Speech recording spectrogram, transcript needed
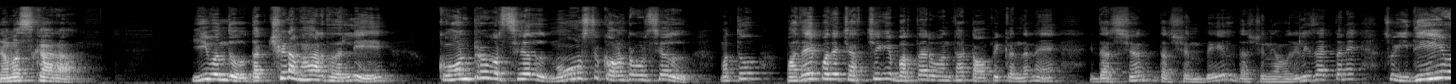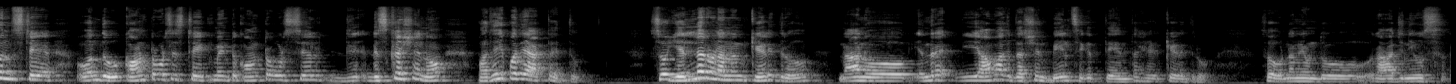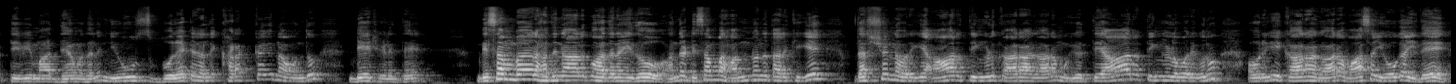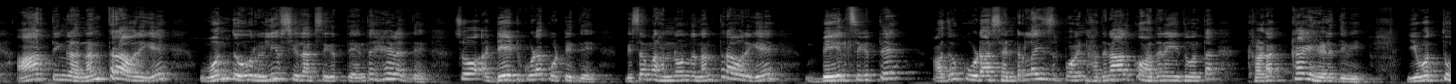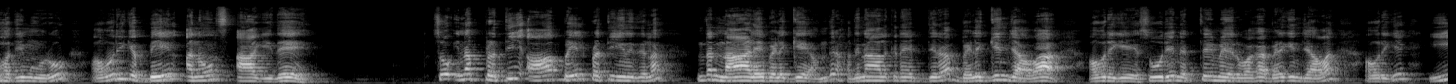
ನಮಸ್ಕಾರ. ಈ ಒಂದು ದಕ್ಷಿಣ ಭಾರತದಲ್ಲಿ ಕಾಂಟ್ರವರ್ಸಿಯಲ್ ಮೋಸ್ಟ್ ಕಾಂಟ್ರವರ್ಸಿಯಲ್ ಮತ್ತು ಪದೇ ಪದೇ ಚರ್ಚೆಗೆ ಬರ್ತಾ ಇರುವಂತಹ ಟಾಪಿಕ್ ಅಂದರೆ ದರ್ಶನ್ ದರ್ಶನ್ ಬೇಲ್, ದರ್ಶನ್ ಯಾವಾಗ ರಿಲೀಸ್ ಆಗ್ತಾನೆ. ಸೊ ಇದೇ ಒಂದು ಸ್ಟೇ, ಒಂದು ಕಾಂಟ್ರವರ್ಸಿ ಸ್ಟೇಟ್ಮೆಂಟು ಕಾಂಟ್ರವರ್ಸಿಯಲ್ ಡಿಸ್ಕಷನು ಪದೇ ಪದೇ ಆಗ್ತಾ ಇತ್ತು. ಸೊ ಎಲ್ಲರೂ ನನ್ನನ್ನು ಕೇಳಿದರು. ನಾನು, ಅಂದರೆ ಯಾವಾಗ ದರ್ಶನ್ ಬೇಲ್ ಸಿಗುತ್ತೆ ಅಂತ ಹೇಳಿ, ಕೇಳಿದರು. ಸೊ ನನಗೆ ಒಂದು ರಾಜ್ ನ್ಯೂಸ್ ಟಿ ವಿ ಮಾಧ್ಯಮದಲ್ಲಿ ನ್ಯೂಸ್ ಬುಲೆಟಿನಲ್ಲಿ ಖಡಕ್ಕಾಗಿ ನಾವೊಂದು ಡೇಟ್ ಹೇಳಿದ್ದೆ. ಡಿಸೆಂಬರ್ ಹದಿನಾಲ್ಕು, ಹದಿನೈದು ಅಂದರೆ ಡಿಸೆಂಬರ್ ಹನ್ನೊಂದು ತಾರೀಕಿಗೆ ದರ್ಶನ್ ಅವರಿಗೆ ಆರು ತಿಂಗಳು ಕಾರಾಗಾರ ಮುಗಿಯುತ್ತೆ. ಆರು ತಿಂಗಳವರೆಗೂ ಅವರಿಗೆ ಕಾರಾಗಾರ ವಾಸ ಯೋಗ ಇದೆ. ಆರು ತಿಂಗಳ ನಂತರ ಅವರಿಗೆ ಒಂದು ರಿಲೀಫ್ ಸಿಲಾಕ್ ಸಿಗುತ್ತೆ ಅಂತ ಹೇಳಿದ್ದೆ. ಸೊ ಆ ಡೇಟ್ ಕೂಡ ಕೊಟ್ಟಿದ್ದೆ. ಡಿಸೆಂಬರ್ ಹನ್ನೊಂದು ನಂತರ ಅವರಿಗೆ ಬೇಲ್ ಸಿಗುತ್ತೆ. ಅದು ಕೂಡ ಸೆಂಟ್ರಲೈಸ್ಡ್ ಪಾಯಿಂಟ್ ಹದಿನಾಲ್ಕು, ಹದಿನೈದು ಅಂತ ಖಡಕ್ಕಾಗಿ ಹೇಳಿದ್ದೀವಿ. ಇವತ್ತು ಹದಿಮೂರು, ಅವರಿಗೆ ಬೇಲ್ ಅನೌನ್ಸ್ ಆಗಿದೆ. ಸೊ ಇನ್ನು ಪ್ರತಿ ಆ ಬೇಲ್ ಪ್ರತಿ ಏನಿದೆಯಲ್ಲ ಅಂದರೆ ನಾಳೆ ಬೆಳಗ್ಗೆ, ಅಂದರೆ ಹದಿನಾಲ್ಕನೇ ದಿನ ಬೆಳಗ್ಗಿನ ಜಾವ, ಅವರಿಗೆ ಸೂರ್ಯ ನೆತ್ತೆ ಮೇಲೆ ಇರುವಾಗ ಬೆಳಗಿನ ಜಾವ, ಅವರಿಗೆ ಈ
